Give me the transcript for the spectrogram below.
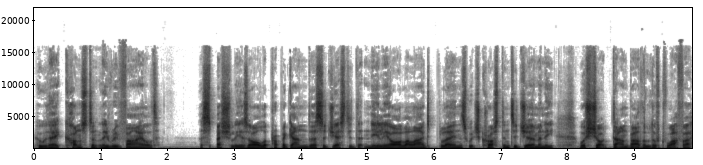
who they constantly reviled especially as all the propaganda suggested that nearly all Allied planes which crossed into Germany were shot down by the Luftwaffe.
